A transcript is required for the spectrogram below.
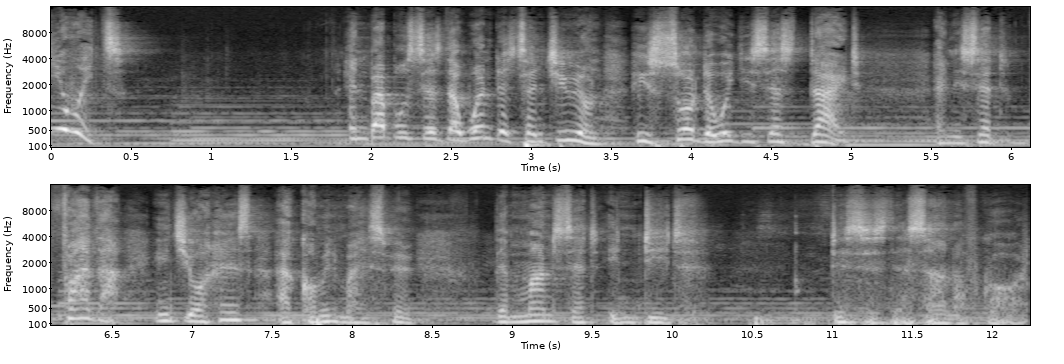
knew it. And Bible says that when the centurion he saw the way Jesus died, and he said, Father, into your hands I commit my spirit. The man said, Indeed, this is the Son of God.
